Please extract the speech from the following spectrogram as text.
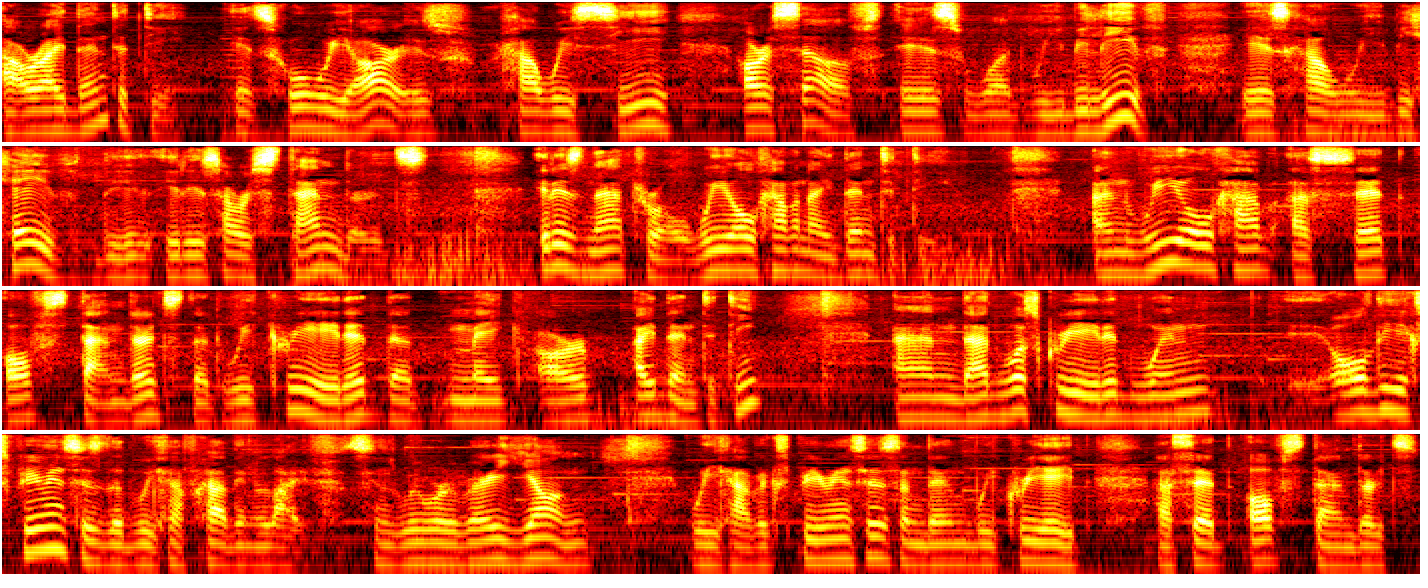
our identity. It's who we are is how we see ourselves is what we believe is how we behave. It is our standards. It is natural. We all have an identity and we all have a set of standards that we created that make our identity and that was created when eh, all the experiences that we have had in life since we were very young we have experiences and then we create a set of standards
